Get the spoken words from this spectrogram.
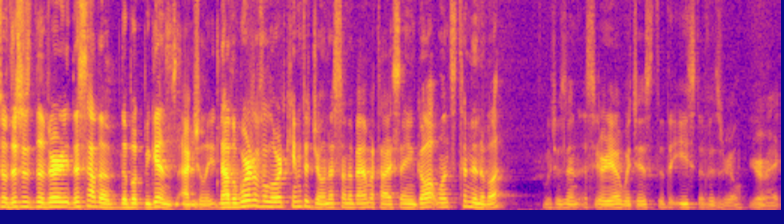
So this is the very this is how the, the book begins actually. Now the word of the Lord came to Jonah, son of Amittai, saying, Go at once to Nineveh, which is in Assyria, which is to the east of Israel. You're right.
